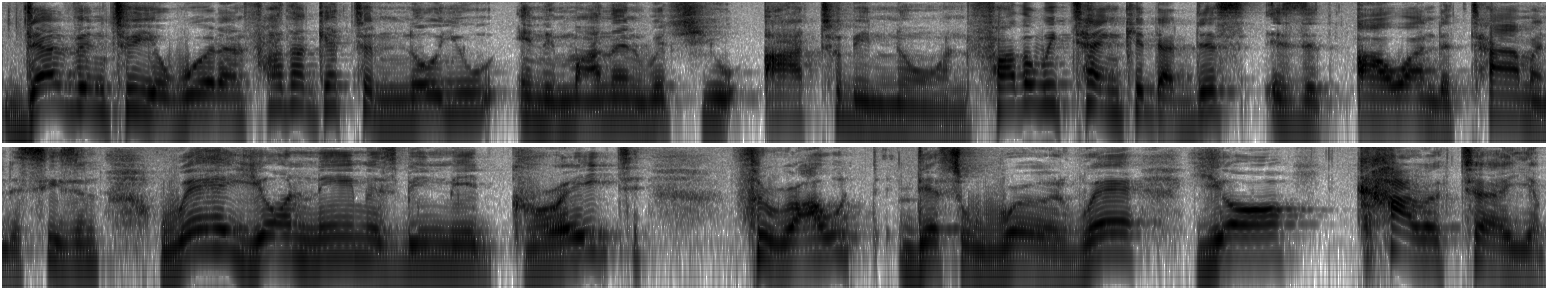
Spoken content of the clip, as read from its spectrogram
delve into your word and Father, get to know you in the manner in which you are to be known. Father, we thank you that this is the hour and the time and the season where your name is being made great throughout this world, where your character, your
